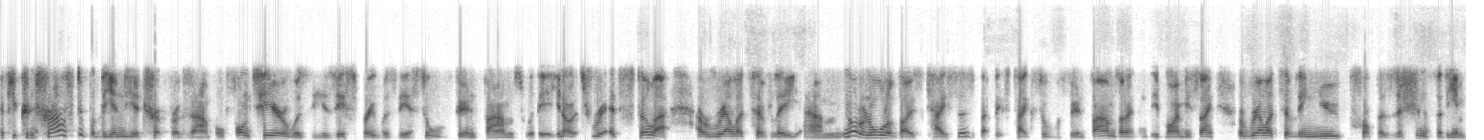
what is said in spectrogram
if you contrast it with the India trip, for example, Fonterra was there, Zespri was there, Silver Fern Farms were there. You know, it's re- it's still a, a relatively um, not in all of those cases, but let's take Silver Fern Farms. I don't think they'd mind me saying a relatively new proposition for them.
